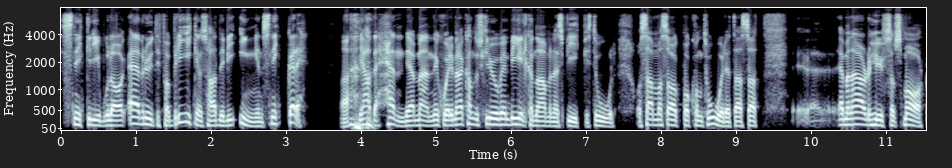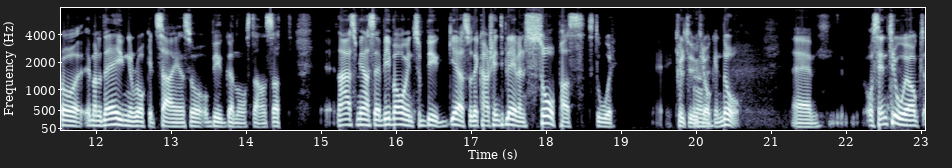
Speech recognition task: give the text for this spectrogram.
snickeribolag, även ute i fabriken så hade vi ingen snickare. Vi hade händiga människor. Jag menar, kan du skruva en bil kan du använda en spikpistol. Och samma sak på kontoret. Alltså att, eh, jag menar, är du hyfsat smart, och, jag menar, det är ju ingen rocket science att, att bygga någonstans. Så att, eh, nej, som jag säger, vi var ju inte så byggiga, så det kanske inte blev en så pass stor eh, kulturkrock ändå. Eh, och sen tror jag också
